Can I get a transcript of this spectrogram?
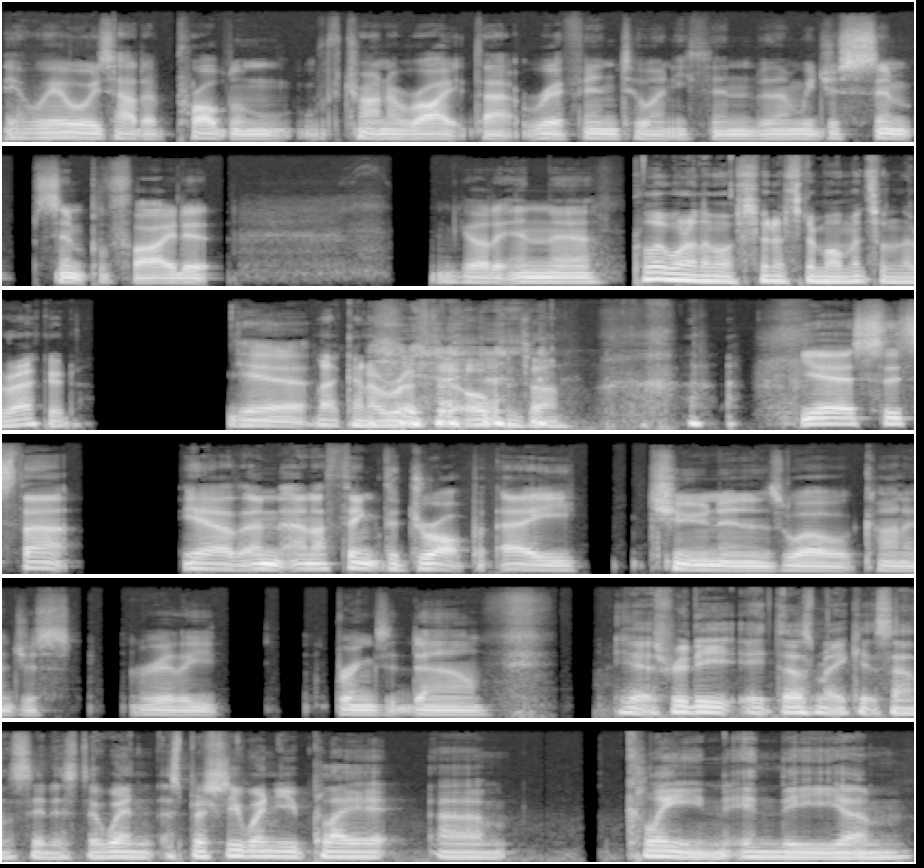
yeah, we always had a problem with trying to write that riff into anything, but then we just sim- simplified it and got it in there. Probably one of the most sinister moments on the record. Yeah, That kind of riff that it opens on. yes, it's that. Yeah, and and I think the drop A tuning as well kind of just really brings it down. Yeah, it's really it does make it sound sinister when, especially when you play it um, clean in the um,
